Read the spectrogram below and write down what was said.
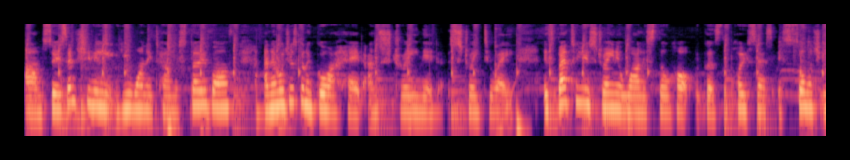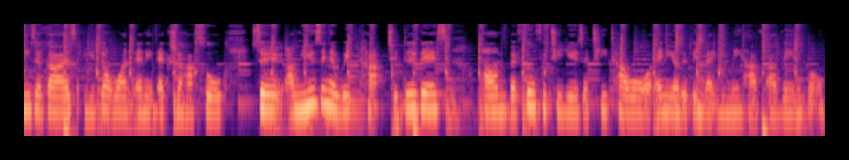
Um, so essentially you want to turn the stove off and then we're just going to go ahead and strain it straight away. It's better you strain it while it's still hot because the process is so much easier guys. You don't want any extra hassle. So I'm using a wig cap to do this um, but feel free to use a tea towel or any other thing that you may have available.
